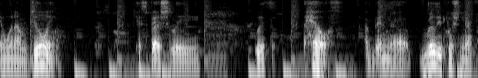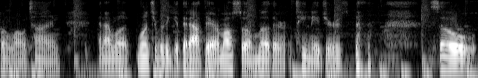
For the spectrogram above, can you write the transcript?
and what I'm doing, especially with health. I've been uh, really pushing that for a long time, and I want want to really get that out there. I'm also a mother of teenagers, so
